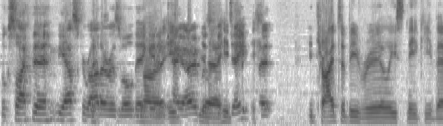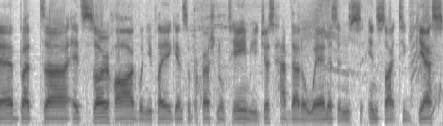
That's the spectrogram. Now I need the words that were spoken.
looks like the Meowscarada as well, they're no, getting KO, yeah, he, deep, but... He tried to be really sneaky there, but uh, it's so hard when you play against a professional team. You just have that awareness and insight to guess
